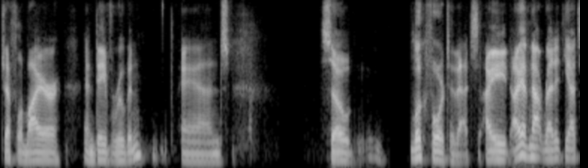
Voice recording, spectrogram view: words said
Jeff Lemire, and Dave Rubin, and so look forward to that. I I have not read it yet.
